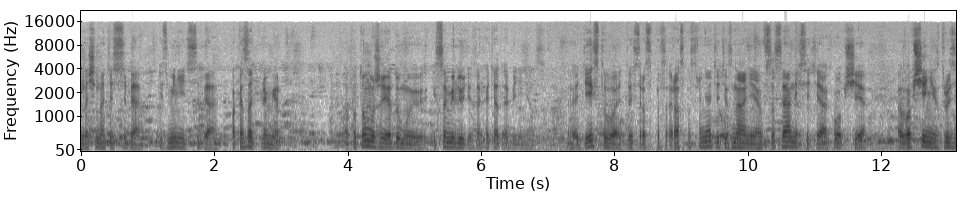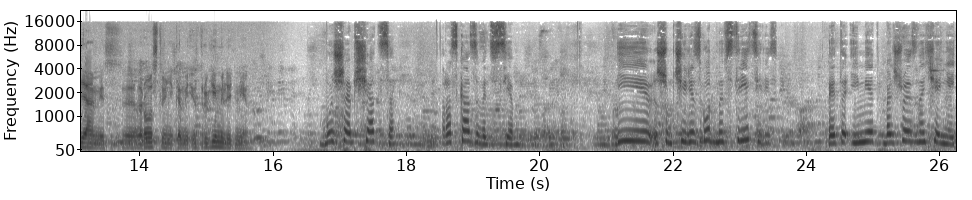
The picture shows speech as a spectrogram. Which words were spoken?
начинать из себя, изменить себя, показать пример. А потом уже, я думаю, и сами люди захотят объединяться. Э, Действовать, то есть распро- распространять эти знания в социальных сетях вообще, в общении с друзьями, с э, родственниками и с другими людьми. больше общаться, рассказывать всем. И чтобы через год мы встретились, это имеет большое значение.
